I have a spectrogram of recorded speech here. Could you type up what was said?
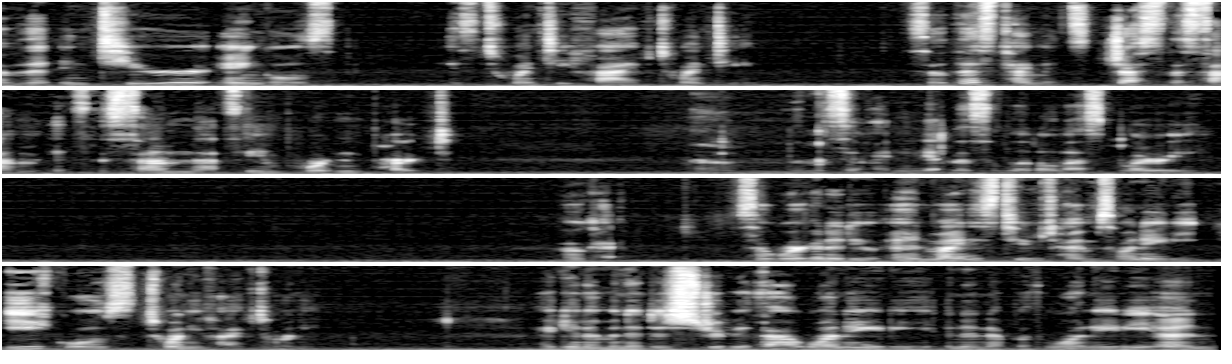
of the interior angles is 2520. So this time it's just the sum. It's the sum that's the important part. Um, let me see if I can get this a little less blurry. Okay, so we're going to do n minus 2 times 180 equals 2520. Again, I'm going to distribute that 180 and end up with 180n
